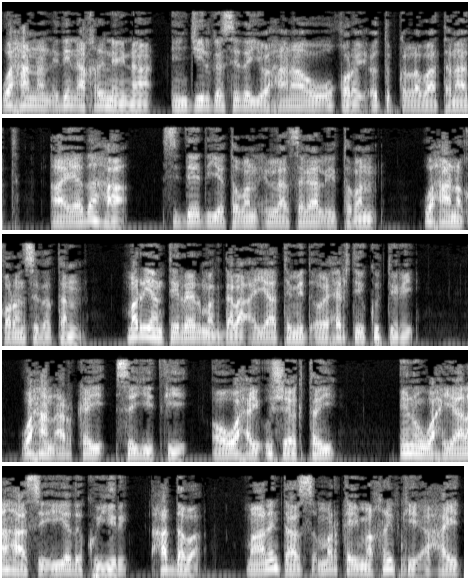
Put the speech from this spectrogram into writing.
Waxaanan idin akhrinaynaa injiilka sida yooxanaa uu u qoray cutubka labaatanaad aayadaha siddeed iyo toban ilaa sagaal iyo toban. Waxaana qoran sida tan maryantii reer magdala ayaa timid oo xertii ku tidhi waxaan arkay sayidkii oo waxay u sheegtay inuu waxyaalahaasi iyada ku yidhi. Haddaba maalintaas markay makhribkii ahayd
